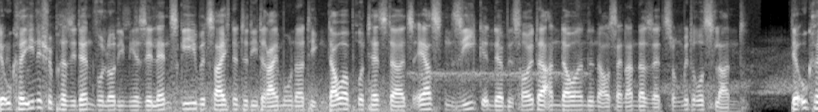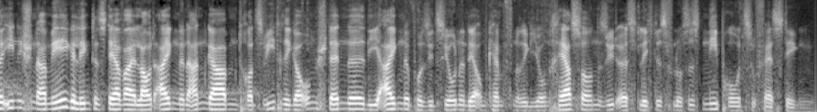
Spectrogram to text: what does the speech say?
Der ukrainische Präsident Volodymyr Zelensky bezeichnete die dreimonatigen Dauerproteste als ersten Sieg in der bis heute andauernden Auseinandersetzung mit Russland. Der ukrainischen Armee gelingt es derweil laut eigenen Angaben trotz widriger Umstände, die eigene Position in der umkämpften Region Cherson südöstlich des Flusses Dnipro zu festigen.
